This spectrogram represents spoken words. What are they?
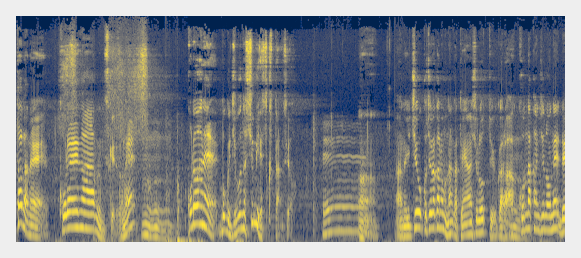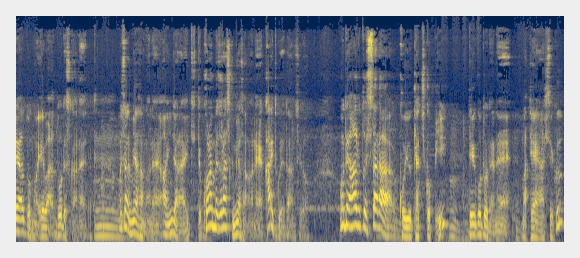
ただねこれがあるんですけれどね、うんうんうん、これはね僕自分の趣味で作ったんですよ。へえ、うんあの一応こちらからも何か提案しろって言うから、うん、こんな感じのねレイアウトの絵はどうですかねって、そしたら宮さんがね「あいいんじゃない?」って言ってこれは珍しく宮さんがね書いてくれたんですよほんであるとしたらこういうキャッチコピーっていうことでね、まあ、提案していく、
